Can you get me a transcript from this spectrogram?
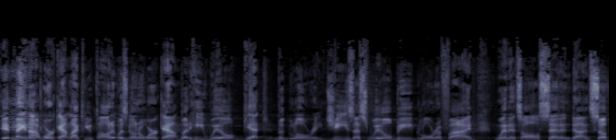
it may not work out like you thought it was going to work out, but He will get the glory. Jesus will be glorified when it's all said and done. So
